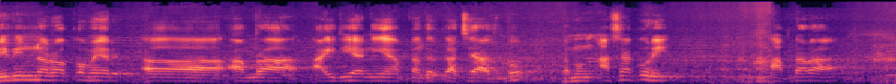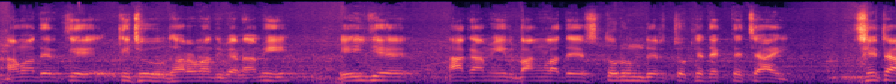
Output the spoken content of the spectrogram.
বিভিন্ন রকমের আমরা আইডিয়া নিয়ে আপনাদের কাছে আসব এবং আশা করি আপনারা আমাদেরকে কিছু ধারণা দিবেন। আমি এই যে আগামীর বাংলাদেশ তরুণদের চোখে দেখতে চাই, সেটা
